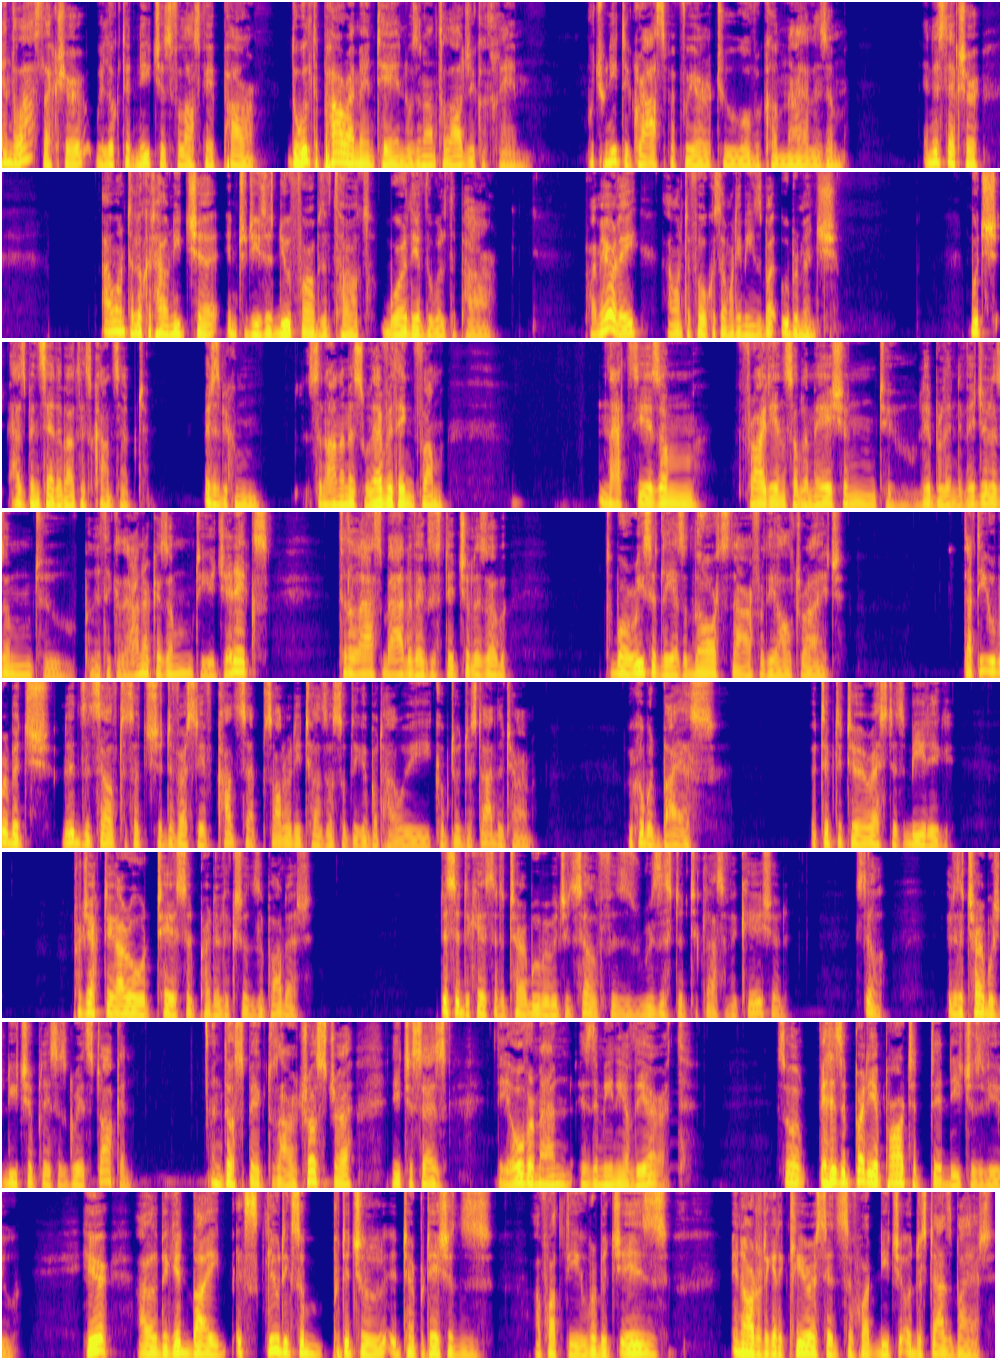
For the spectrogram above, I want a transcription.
In the last lecture, we looked at Nietzsche's philosophy of power. The will to power, I maintained, was an ontological claim, which we need to grasp if we are to overcome nihilism. In this lecture, I want to look at how Nietzsche introduces new forms of thought worthy of the will to power. Primarily, I want to focus on what he means by Übermensch. Much has been said about this concept. It has become synonymous with everything from Nazism, Freudian sublimation, to liberal individualism, to political anarchism, to eugenics, to the last man of existentialism, to more recently as a North Star for the alt right. That the Übermensch lends itself to such a diversity of concepts already tells us something about how we come to understand the term. We come with bias, attempting to arrest its meaning, projecting our own tastes and predilections upon it. This indicates that the term Übermensch itself is resistant to classification. Still, it is a term which Nietzsche places great stock in. And thus spake Zarathustra, Nietzsche says, the overman is the meaning of the earth. So it is pretty important in Nietzsche's view. Here, I will begin by excluding some potential interpretations of what the Übermensch is, in order to get a clearer sense of what Nietzsche understands by it.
